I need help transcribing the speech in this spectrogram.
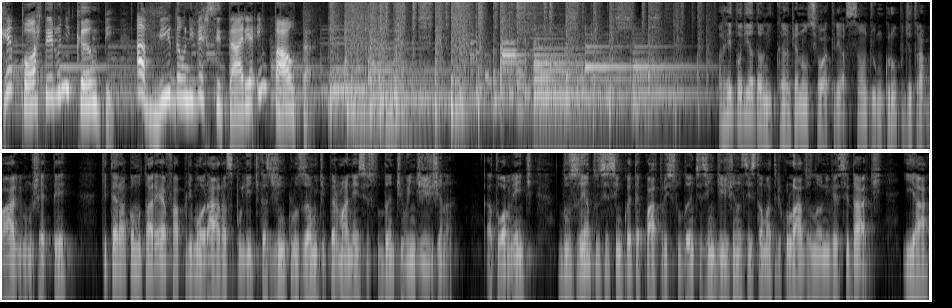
Repórter Unicamp. A vida universitária em pauta. A reitoria da Unicamp anunciou a criação de um grupo de trabalho, um GT, que terá como tarefa aprimorar as políticas de inclusão e de permanência estudantil indígena. Atualmente, 254 estudantes indígenas estão matriculados na universidade e há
